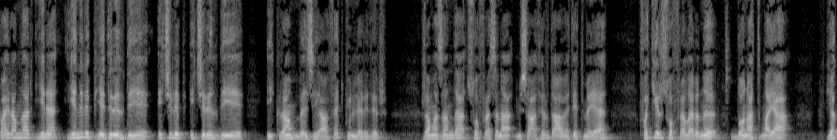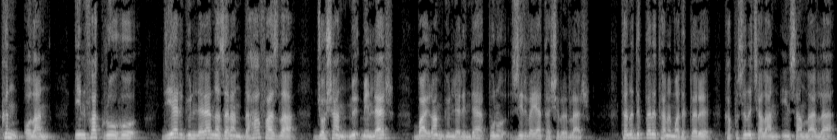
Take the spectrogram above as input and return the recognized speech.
Bayramlar yine yenilip yedirildiği, içilip içirildiği ikram ve ziyafet günleridir. Ramazanda sofrasına misafir davet etmeye, fakir sofralarını donatmaya yakın olan infak ruhu diğer günlere nazaran daha fazla coşan müminler bayram günlerinde bunu zirveye taşırırlar. Tanıdıkları tanımadıkları kapısını çalan insanlarla,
